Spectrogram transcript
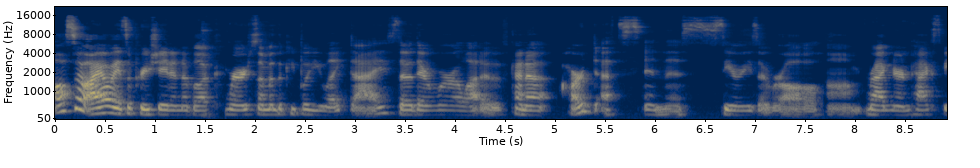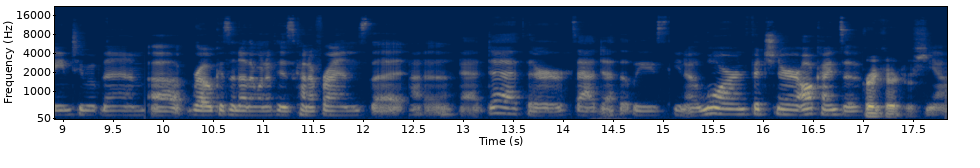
also I always appreciate in a book where some of the people you like die. So there were a lot of kind of hard deaths in this series overall. Um, Ragnar and Pax being two of them. Uh, Roque is another one of his kind of friends that had a bad death or sad death at least. You know, Lorn, Fitchner, all kinds of Great characters. yeah,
